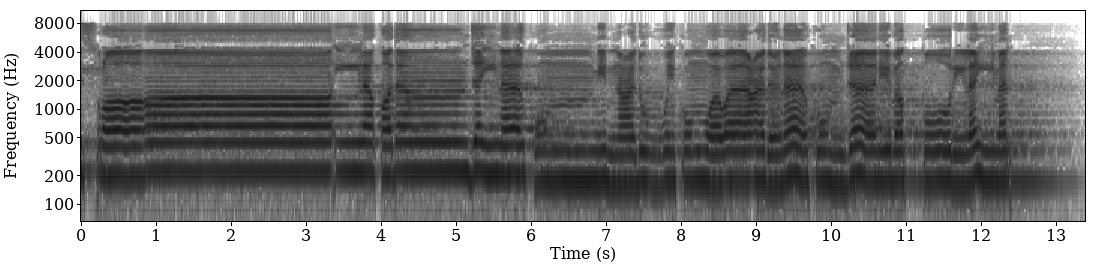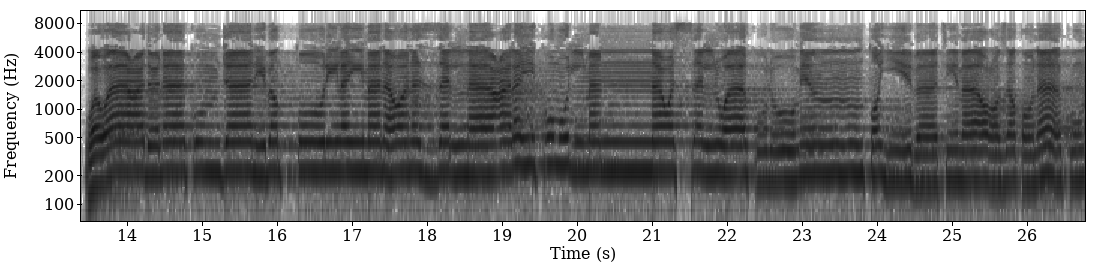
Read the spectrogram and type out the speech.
إسرائيل قد أنجيناكم من عدوكم وواعدناكم جانب الطور الايمن وواعدناكم جانب الطور ليمن ونزلنا عليكم المن والسلوى. كلوا من طيبات ما رزقناكم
